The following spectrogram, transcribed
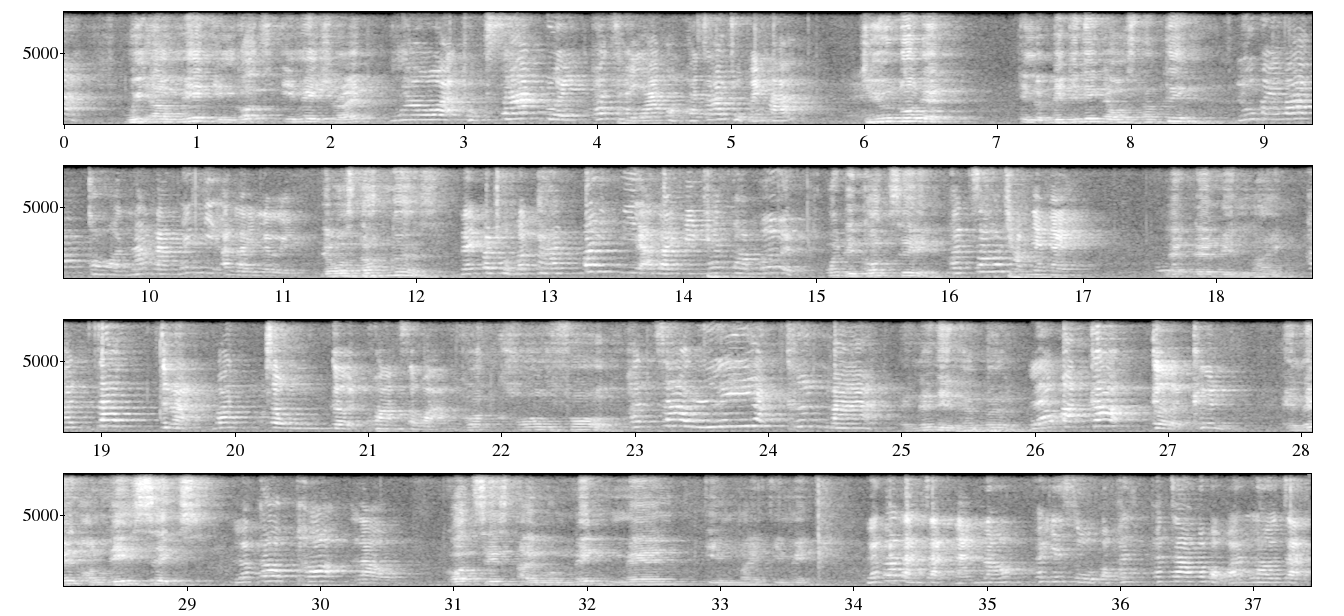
We are made in God's image, right? เราอะถูกสร้างโดยพระฉายาของพระเจ้าถูกไหมคะ Do you know that in the beginning there was nothing? รู้ไหมว่าก่อนหน้านั้นไม่มีอะไรเลย There was darkness. ในปฐมกาลไม่มีอะไรมีแค่ความมืด What did God say? พระเจ้าทำยังไง Let there be light. พระเจ้าตรัสว่าจงเกิดความสว่าง God called forth, พระเจ้าเรียกขึ้นมา and then it happened. แล้วมันก็เกิดขึ้น And then on day six, แล้วก็เพราะเรา God says, I will make man in my image. แล้วก็หลังจากนั้นเนาะพระเยซูกับพระพ ระเจ้าก็บอกว่าเราจะ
